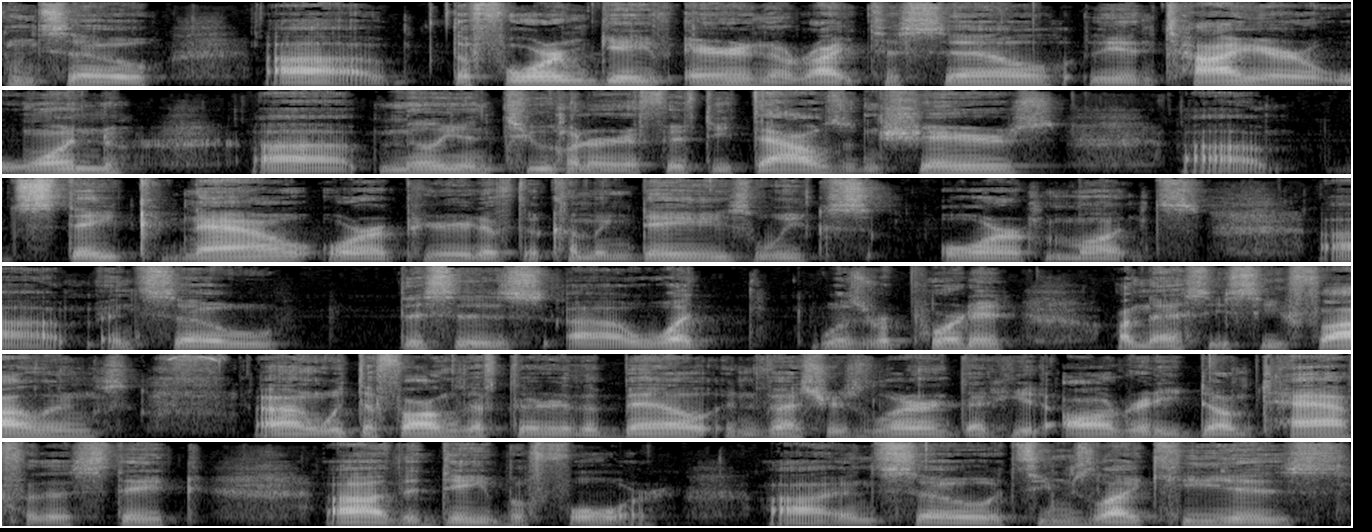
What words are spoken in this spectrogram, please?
And so uh, the forum gave Aron the right to sell the entire 1,250,000 uh, shares uh, stake now or a period of the coming days, weeks, or months. Uh, and so this is uh, what was reported on the SEC filings. Uh, with the filings after the bell, investors learned that he had already dumped half of the stake uh, the day before. Uh, and so it seems like he is,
